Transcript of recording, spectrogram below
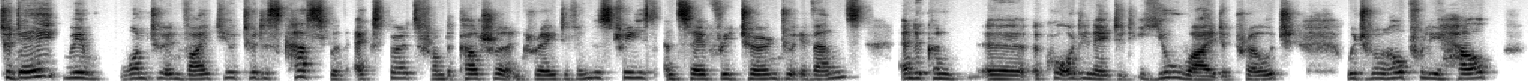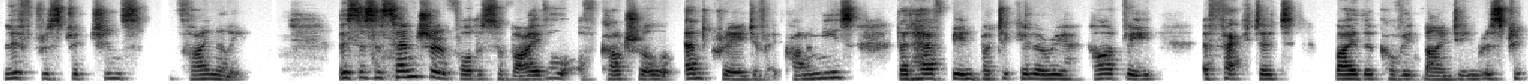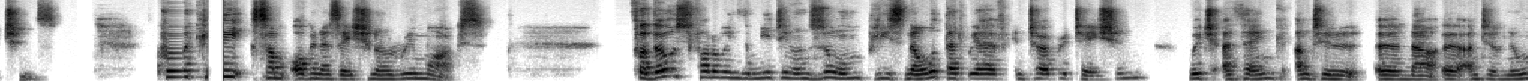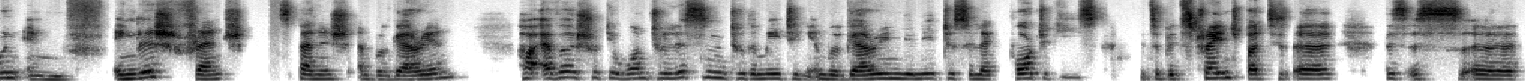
Today, we want to invite you to discuss with experts from the cultural and creative industries and safe return to events and a, con- uh, a coordinated EU wide approach, which will hopefully help lift restrictions finally. This is essential for the survival of cultural and creative economies that have been particularly hardly affected by the COVID 19 restrictions. Quickly, some organizational remarks. For those following the meeting on Zoom, please note that we have interpretation, which I think until uh, now uh, until noon in English, French, Spanish, and Bulgarian. However, should you want to listen to the meeting in Bulgarian, you need to select Portuguese. It's a bit strange, but uh, this is uh,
